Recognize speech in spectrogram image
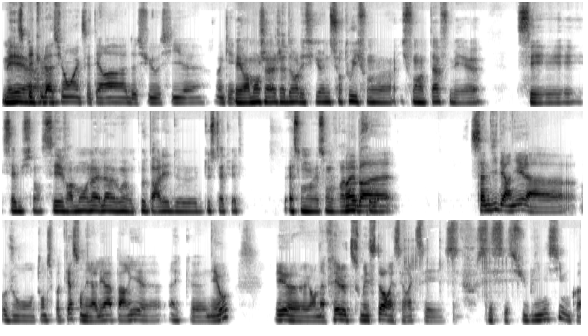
Mais, euh, Spéculation, etc. dessus aussi. euh, ok. mais vraiment, j'a- j'adore les figurines. Surtout, ils font, euh, ils font un taf, mais euh, c'est hallucinant. C'est vraiment là, là, ouais, on peut parler de, de statuettes. Elles sont, elles sont vraiment Ouais, bah, samedi dernier, là, au jour où on tourne ce podcast, on est allé à Paris euh, avec euh, Néo et euh, on a fait le Tsume Store et c'est vrai que c'est sublimissime quoi.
